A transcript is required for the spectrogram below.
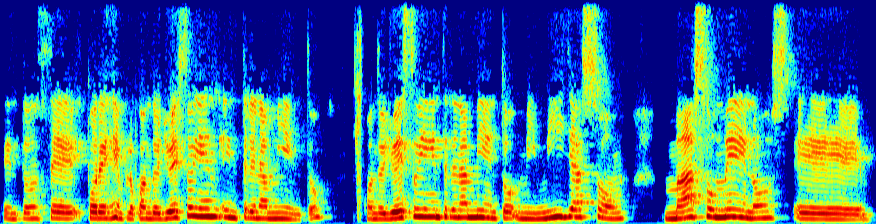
Entonces, por ejemplo, cuando yo estoy en entrenamiento, cuando yo estoy en entrenamiento, mis millas son más o menos, eh,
